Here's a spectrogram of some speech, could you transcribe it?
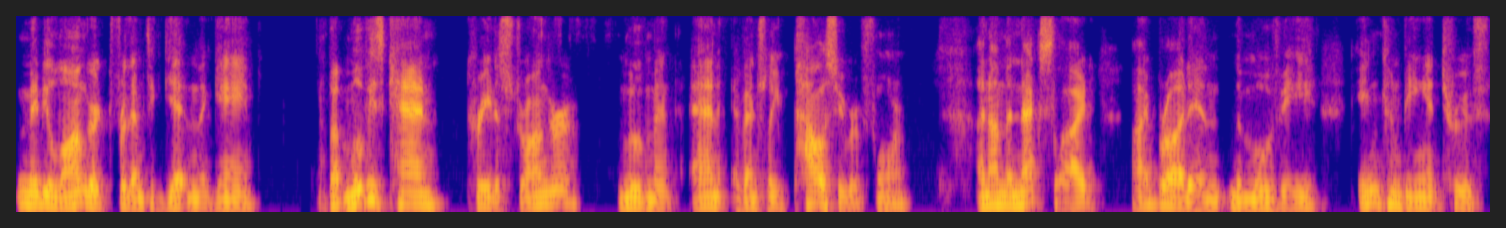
maybe longer for them to get in the game. But movies can create a stronger movement and eventually policy reform. And on the next slide, I brought in the movie Inconvenient Truth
